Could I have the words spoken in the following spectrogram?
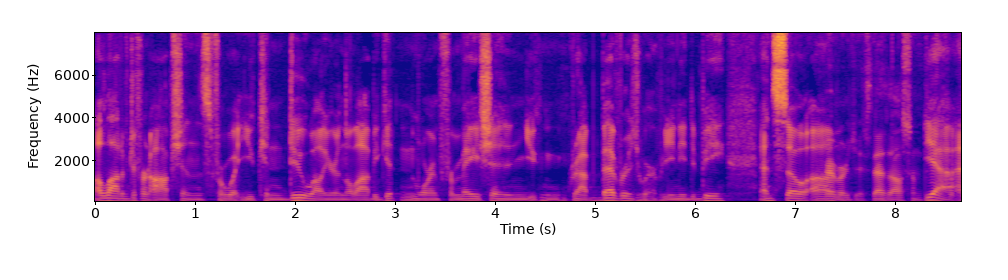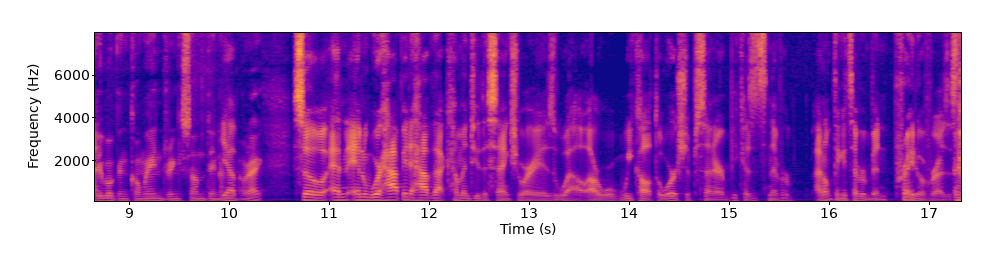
a lot of different options for what you can do while you're in the lobby, get more information. You can grab a beverage wherever you need to be. And so, um, Beverages, that's awesome. yeah. so people can come in, drink something. and- Yep. All right. So, and and we're happy to have that come into the sanctuary as well. Or we call it the worship center because it's never, I don't think it's ever been prayed over as a.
